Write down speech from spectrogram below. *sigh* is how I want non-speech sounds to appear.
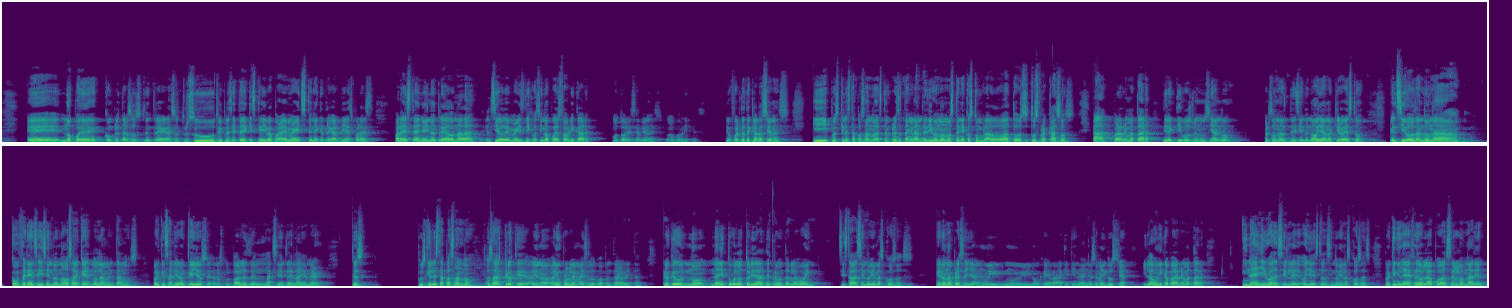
Eh, no puede completar sus entregas. Su, su 777X que iba para Emirates tenía que entregar 10 para, es- para este año y no ha entregado nada. El CEO de Emirates dijo, si no puedes fabricar motores y aviones, no los fabriques. Dio fuertes declaraciones. Y pues, ¿qué le está pasando a esta empresa tan grande? Digo, no nos tenía acostumbrado a todos estos fracasos. Ah, para rematar, directivos renunciando, personas diciendo, no, ya no quiero esto. El CEO dando una conferencia diciendo, no, ¿sabe qué? Lo lamentamos. Porque salieron que ellos eran los culpables del accidente de Lion Air. Entonces, pues, ¿qué le está pasando? O sea, creo que hay, una, hay un problema y se los voy a preguntar ahorita. Creo que no, nadie tuvo la autoridad de preguntarle a Boeing si estaba haciendo bien las cosas. Era una empresa ya muy, muy longeva, que tiene años en la industria, y la única para rematar, y nadie llegó a decirle, oye, ¿estás haciendo bien las cosas? Porque ni la FAA pudo hacerlo, nadie.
